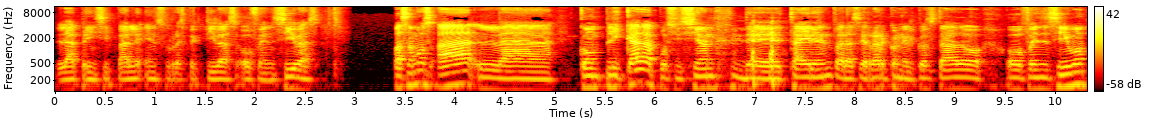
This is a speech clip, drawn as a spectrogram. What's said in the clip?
la principal en sus respectivas ofensivas. Pasamos a la complicada posición de Tyren para cerrar con el costado ofensivo.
